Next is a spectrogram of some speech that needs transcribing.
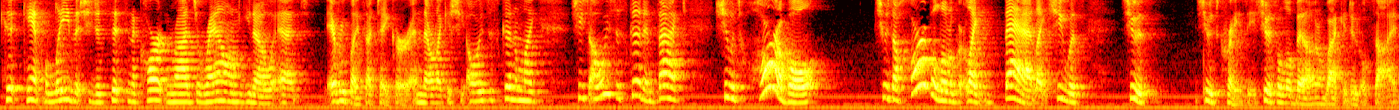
can't believe that she just sits in a cart and rides around, you know, at every place I take her. And they're like, Is she always this good? I'm like, She's always this good. In fact, she was horrible. She was a horrible little girl, like bad. Like she was, she was, she was crazy. She was a little bit on a wackadoodle side.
